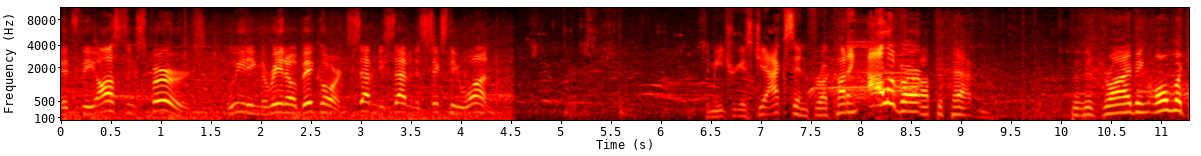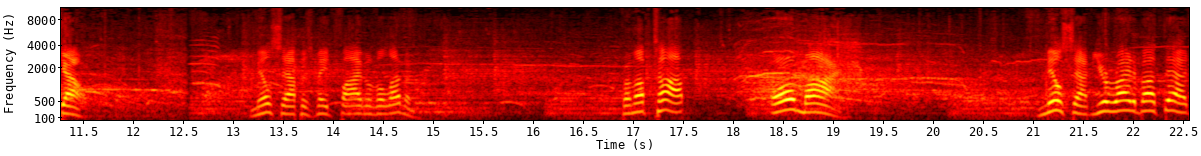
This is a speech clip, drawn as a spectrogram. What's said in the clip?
it's the Austin Spurs leading the Reno Bighorn 77 to 61. Demetrius Jackson for a cutting Oliver. Up to Patton. To the driving. Oh, look out. Millsap has made 5 of 11. From up top. Oh, my. Millsap, you're right about that.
